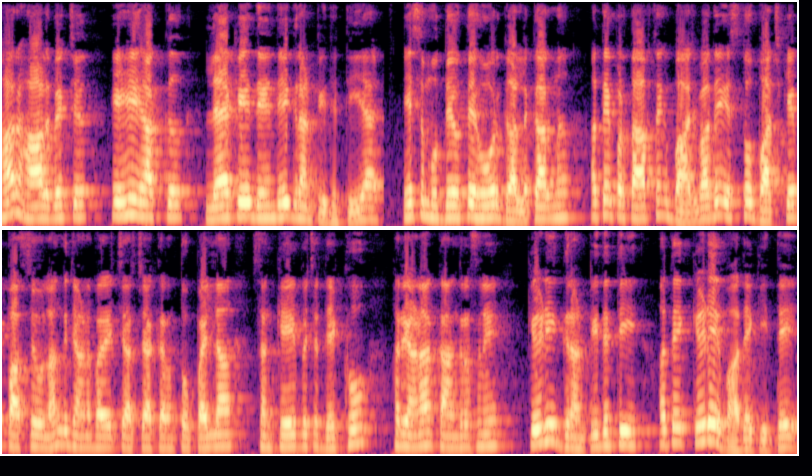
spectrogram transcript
ਹਰ ਹਾਲ ਵਿੱਚ ਇਹ ਹੱਕ ਲੈ ਕੇ ਦੇਣ ਦੀ ਗਾਰੰਟੀ ਦਿੱਤੀ ਹੈ ਇਸ ਮੁੱਦੇ ਉੱਤੇ ਹੋਰ ਗੱਲ ਕਰਨ ਅਤੇ ਪ੍ਰਤਾਪ ਸਿੰਘ ਬਾਜਵਾ ਦੇ ਇਸ ਤੋਂ ਬਚ ਕੇ ਪਾਸਿਓਂ ਲੰਘ ਜਾਣ ਬਾਰੇ ਚਰਚਾ ਕਰਨ ਤੋਂ ਪਹਿਲਾਂ ਸੰਖੇਪ ਵਿੱਚ ਦੇਖੋ ਹਰਿਆਣਾ ਕਾਂਗਰਸ ਨੇ ਕਿਹੜੀ ਗਾਰੰਟੀ ਦਿੱਤੀ ਅਤੇ ਕਿਹੜੇ ਵਾਅਦੇ ਕੀਤੇ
